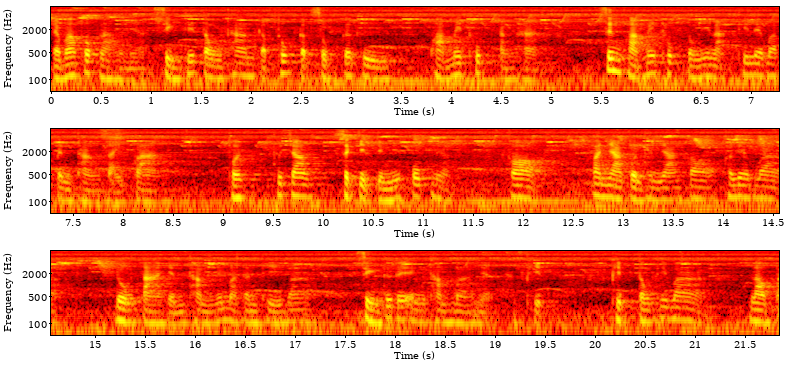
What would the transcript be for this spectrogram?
แต่ว่าพวกเราเนี่ยสิ่งที่ตรงข้ามกับทุกข์กับสุขก็คือ ความไม่ทุกข์ต่างหากซึ่งความไม่ทุกข์ตรงนี้แหละที่เรียกว่าเป็นทางสายกลางพอพระเจ้าสกิดอย่างนี้ปุ๊บเนี่ยก็ปัญญากลทัญญาก็เขาเรียกว่าดวงตาเห็นธรรมขึ้นมาทันทีว่า สิ่งที่ตัวเองทำมาเนี่ยผิดผิดตรงที่ว่าเราไป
